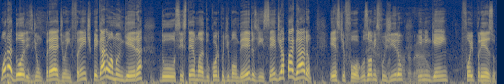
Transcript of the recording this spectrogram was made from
moradores de um prédio em frente pegaram a mangueira do sistema do Corpo de Bombeiros de incêndio e apagaram este fogo. Os homens fugiram e ninguém foi preso.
